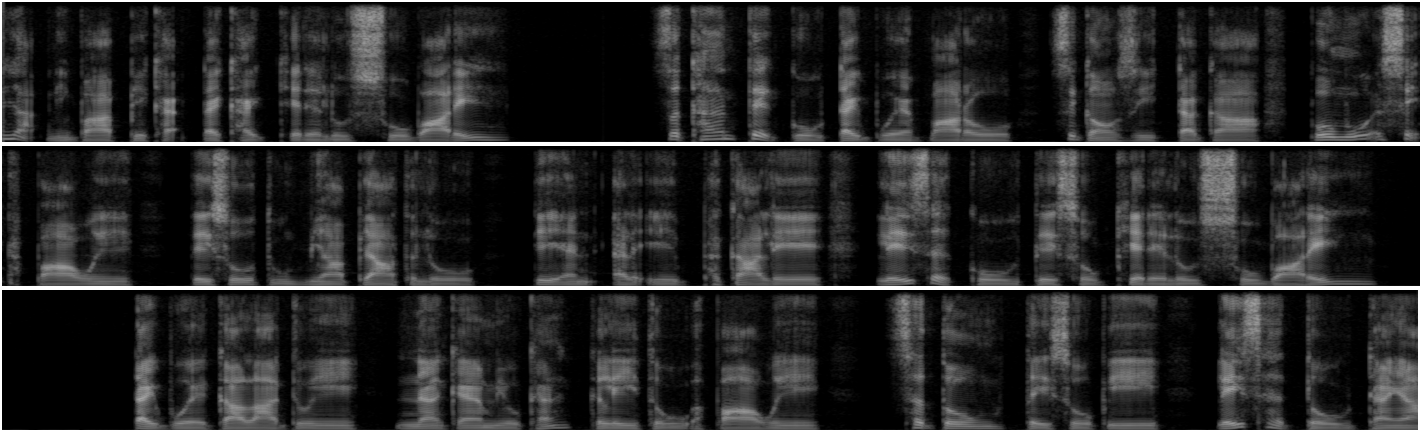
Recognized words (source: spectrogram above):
900နီးပါးပစ်ခတ်တိုက်ခိုက်ခဲ့တယ်လို့ဆိုပါတယ်။စခန်းတက်ကိုတိုက်ပွဲမှာတော့စစ်ကောင်စီတပ်ကဗိုလ်မှူးအဆင့်အပါအဝင်ဒေဆိုးသူများပြားသလို TNLA ဘက်ကလည်း49တေဆုံခဲ့တယ်လို့ဆိုပါတယ်။တိုက်ပွဲကာလအတွင်းနန်ကန်မြို့ခံကလေးတို့အပါအဝင်73တေဆုံပြီး53ဒဏ်ရာ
